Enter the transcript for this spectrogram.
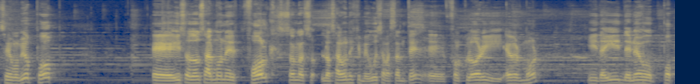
se volvió pop. eh, hizo dos álbumes folk, son los, los álbumes que me gustan bastante, eh, Folklore y Evermore. Y de ahí de nuevo pop.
